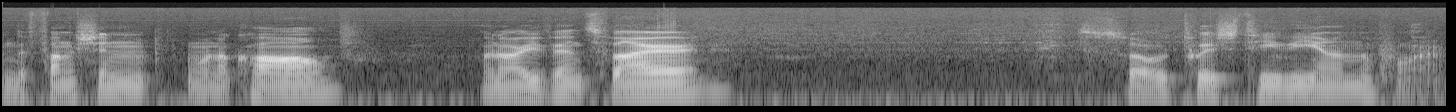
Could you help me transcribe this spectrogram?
And the function I want to call when our events fired. So Twitch TV on the form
